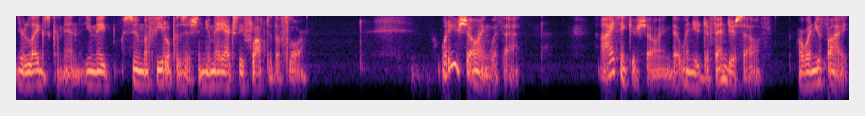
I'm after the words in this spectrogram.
Your legs come in. You may assume a fetal position. You may actually flop to the floor. What are you showing with that? I think you're showing that when you defend yourself or when you fight,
